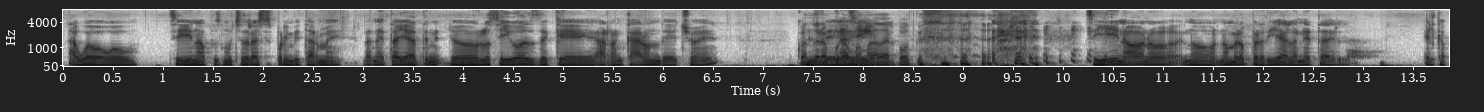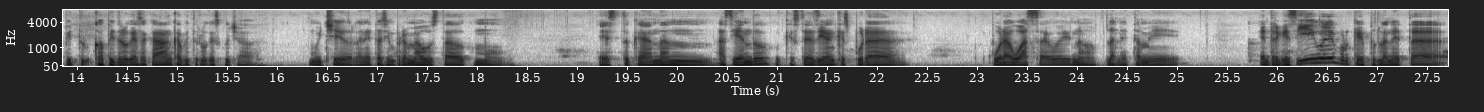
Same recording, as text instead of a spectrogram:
A huevo, a huevo. Sí, no, pues muchas gracias por invitarme. La neta, ya ten- yo lo sigo desde que arrancaron, de hecho, ¿eh? Cuando era pura mamada el podcast. Sí, no, no, no, no me lo perdía, la neta. El, el capítulo, capítulo que sacaban, capítulo que escuchaba. Muy chido, la neta siempre me ha gustado como esto que andan haciendo. Que ustedes digan que es pura, pura guasa, güey. No, la neta a mí... Entre que sí, güey, porque pues la neta...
